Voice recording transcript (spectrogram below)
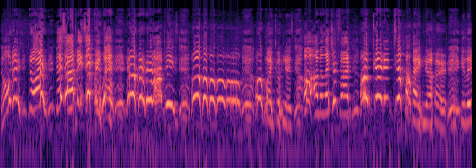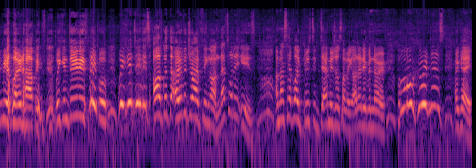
oh no, no, there's harpies everywhere. No, harpies. Oh, oh my goodness. Oh, I'm electrified. I'm going to die. No, you leave me alone, harpies. We can do this, people. We can do this. Oh, I've got the overdrive thing on. That's what it is. I must have like boosted damage or something. I don't even know. Oh goodness. Okay.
